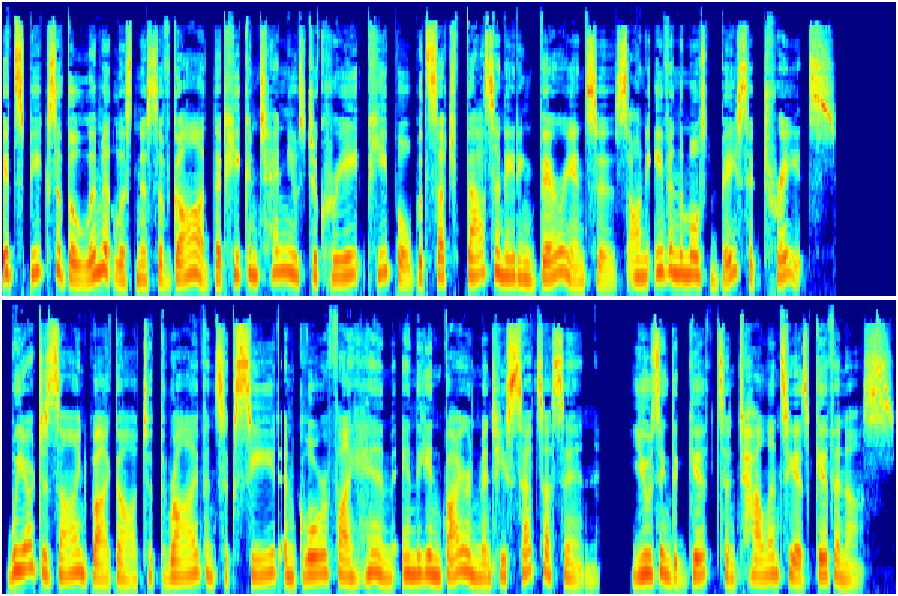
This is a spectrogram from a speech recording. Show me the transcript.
It speaks of the limitlessness of God that He continues to create people with such fascinating variances on even the most basic traits. We are designed by God to thrive and succeed and glorify Him in the environment He sets us in, using the gifts and talents He has given us.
